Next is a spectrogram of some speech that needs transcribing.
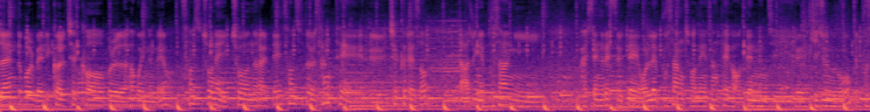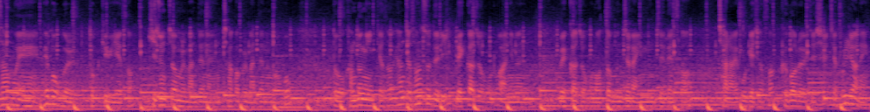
메디컬 체크업을 하고 있는데요. 선수촌에 입촌을 할 때 선수들 상태를 체크를 해서 나중에 부상이 발생을 했을 때 원래 부상 전의 상태가 어땠는지를 기준으로 부상 후에 회복을 돕기 위해서 기준점을 만드는 작업을 만드는 거고 또 감독님께서 현재 선수들이 내과적으로 아니면 외과적으로 어떤 문제가 있는지에 대해서 잘 알고 계셔서 그거를 이제 실제 훈련에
